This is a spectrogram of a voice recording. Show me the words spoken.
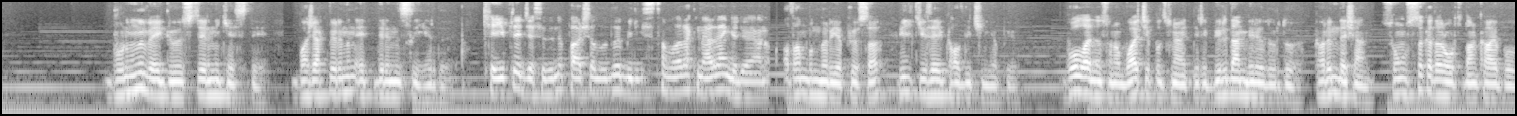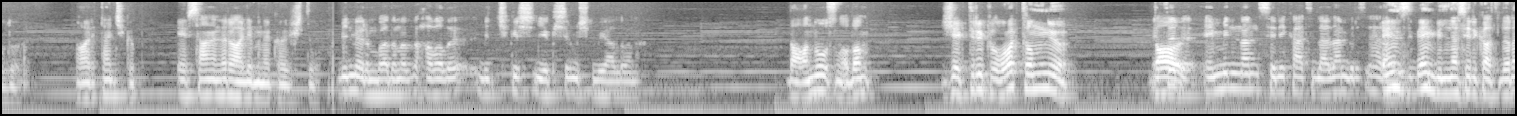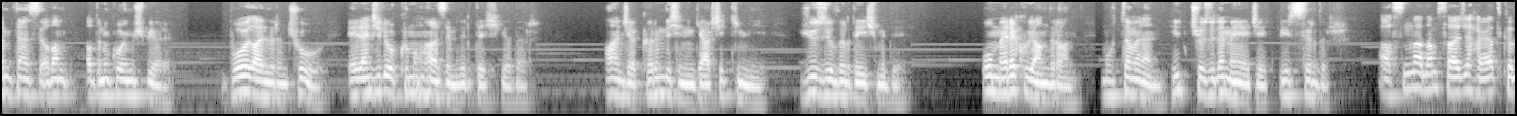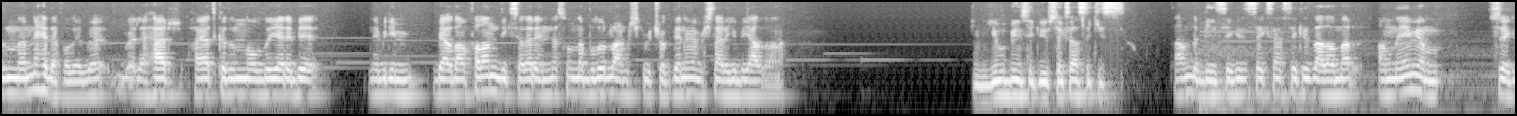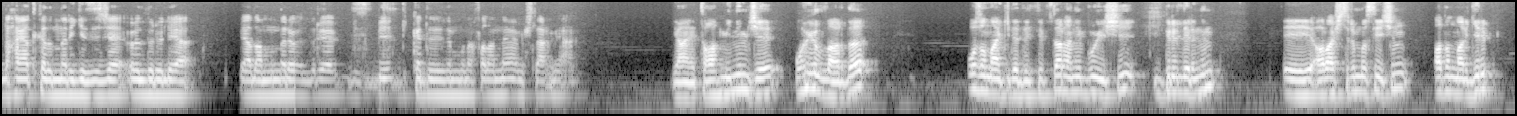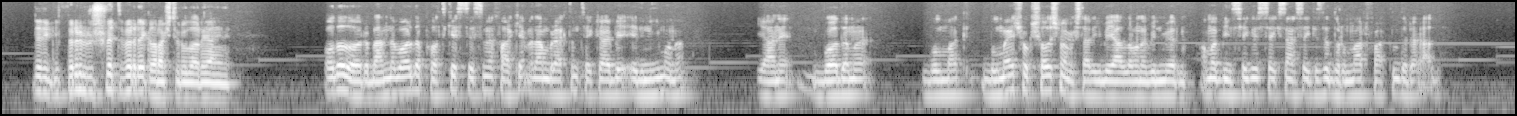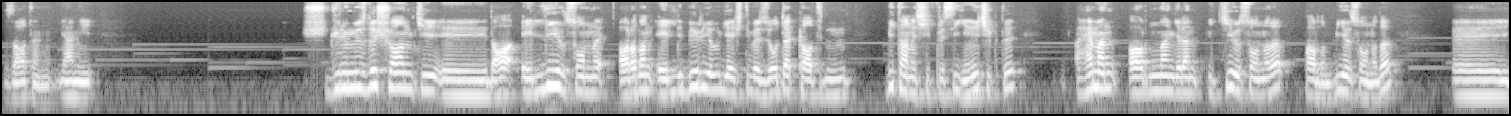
Burnunu ve göğüslerini kesti. Bacaklarının etlerini sıyırdı. keyifle cesedini parçaladığı bilgisi tam olarak nereden geliyor yani? Adam bunları yapıyorsa bil ki zevk aldığı için yapıyor. Bu olaydan sonra Whitechapel cinayetleri birdenbire durdu. Karın deşen sonsuza kadar ortadan kayboldu. Tarihten çıkıp efsaneler alemine karıştı. Bilmiyorum bu adama bir havalı bir çıkış yakışırmış gibi geldi bana. Daha ne olsun adam Jack Tripper olarak tanınıyor. E Daha tabii en bilinen seri katillerden birisi herhalde. en, en bilinen seri katillerden bir tanesi. Adam adını koymuş bir yere. Bu olayların çoğu eğlenceli okuma malzemeleri teşkil eder. Ancak karın dişinin gerçek kimliği 100 yıldır değişmedi. O merak uyandıran, muhtemelen hiç çözülemeyecek bir sırdır. Aslında adam sadece hayat kadınlarını hedef alıyor. Böyle, böyle her hayat kadının olduğu yere bir ne bileyim bir adam falan dikseler eninde sonunda bulurlarmış gibi çok denememişler gibi geldi bana. Şimdi yıl 1888. Tam da 1888'de adamlar anlayamıyor mu? Sürekli hayat kadınları gizlice öldürülüyor. Bir adam bunları öldürüyor. Biz bir dikkat edelim buna falan dememişler mi yani? Yani tahminimce o yıllarda o zamanki dedektifler hani bu işi birilerinin e, araştırması için adamlar gelip dedektiflere rüşvet vererek araştırıyorlar yani. O da doğru. Ben de bu arada podcast sesimi fark etmeden bıraktım. Tekrar bir edineyim onu. Yani bu adamı bulmak, bulmaya çok çalışmamışlar gibi geldi bana bilmiyorum. Ama 1888'de durumlar farklıdır herhalde. Zaten yani şu- günümüzde şu anki e, daha 50 yıl sonra aradan 51 yıl geçti ve Zodiac katilinin bir tane şifresi yeni çıktı. Hemen ardından gelen 2 yıl sonra da pardon 1 yıl sonra da e,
